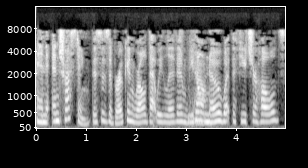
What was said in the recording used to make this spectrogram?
and, and trusting. This is a broken world that we live in. We Yeah. don't know what the future holds,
